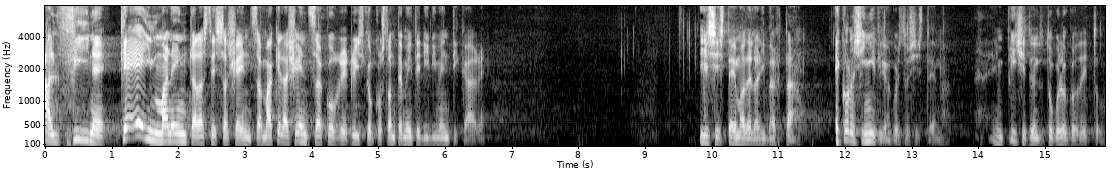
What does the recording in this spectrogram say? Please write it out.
al fine che è immanente alla stessa scienza, ma che la scienza corre il rischio costantemente di dimenticare. Il sistema della libertà. E cosa significa questo sistema? È implicito in tutto quello che ho detto.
